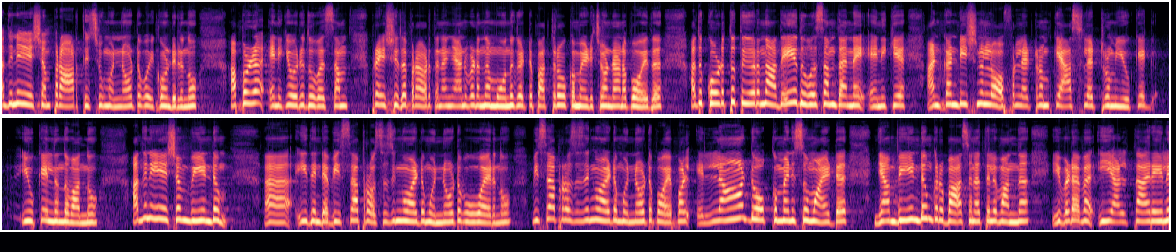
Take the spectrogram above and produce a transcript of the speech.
അതിനുശേഷം പ്രാർത്ഥിച്ചു മുന്നോട്ട് പോയിക്കൊണ്ടിരുന്നു. അപ്പോൾ എനിക്ക് ഒരു ദിവസം പ്രേക്ഷിത പ്രവർത്തനം ഞാൻ ഇവിടുന്ന് മൂന്ന് കെട്ട് പത്രമൊക്കെ മേടിച്ചുകൊണ്ടാണ് പോയത്. അത് കൊടുത്തു തീർന്ന അതേ ദിവസം തന്നെ എനിക്ക് അൺകണ്ടീഷണൽ ഓഫർ ലെറ്ററും ക്യാഷ് ലെറ്ററും യു കെ യു കെയിൽ നിന്ന് വന്നു. അതിനുശേഷം വീണ്ടും ഇതിന്റെ വിസ പ്രോസസ്സിങ്ങുമായിട്ട് മുന്നോട്ട് പോകുമായിരുന്നു വിസ പ്രോസസ്സിങ്ങുമായിട്ട് മുന്നോട്ട് പോയപ്പോൾ എല്ലാ ഡോക്യുമെൻസുമായിട്ട് ഞാൻ വീണ്ടും കൃപാസനത്തിൽ വന്ന് ഇവിടെ ഈ അൾത്താരയിൽ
